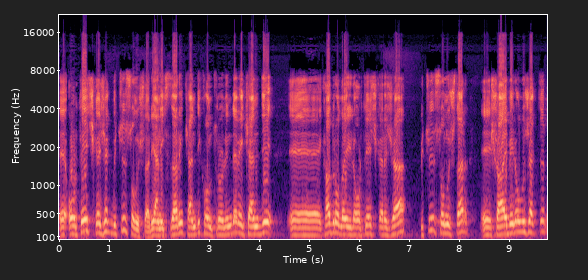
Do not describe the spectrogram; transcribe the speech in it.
E, ortaya çıkacak bütün sonuçlar yani iktidarın kendi kontrolünde ve kendi e, kadrolarıyla ortaya çıkaracağı bütün sonuçlar e, şaibeli olacaktır.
